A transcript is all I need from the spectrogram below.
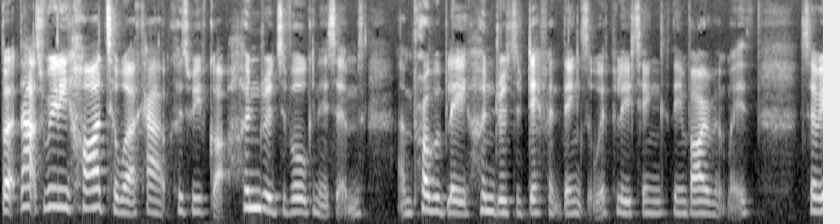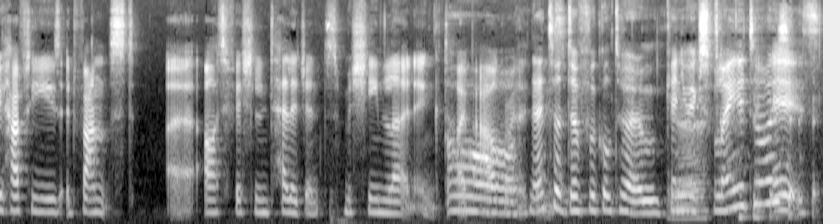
But that's really hard to work out because we've got hundreds of organisms and probably hundreds of different things that we're polluting the environment with. So we have to use advanced uh, artificial intelligence, machine learning type Oh, algorithms. that's a difficult term. Can you explain it to us? It is.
